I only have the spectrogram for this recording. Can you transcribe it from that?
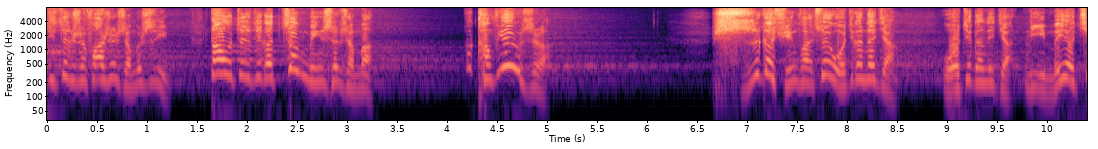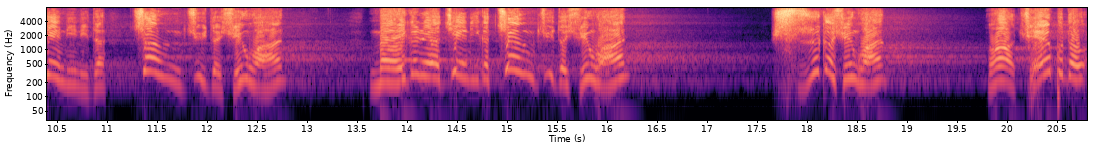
底这个是发生什么事情？到底这个证明是什么？confuse 了。十个循环，所以我就跟他讲，我就跟他讲，你没有建立你的证据的循环。每个人要建立一个证据的循环，十个循环，啊，全部都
